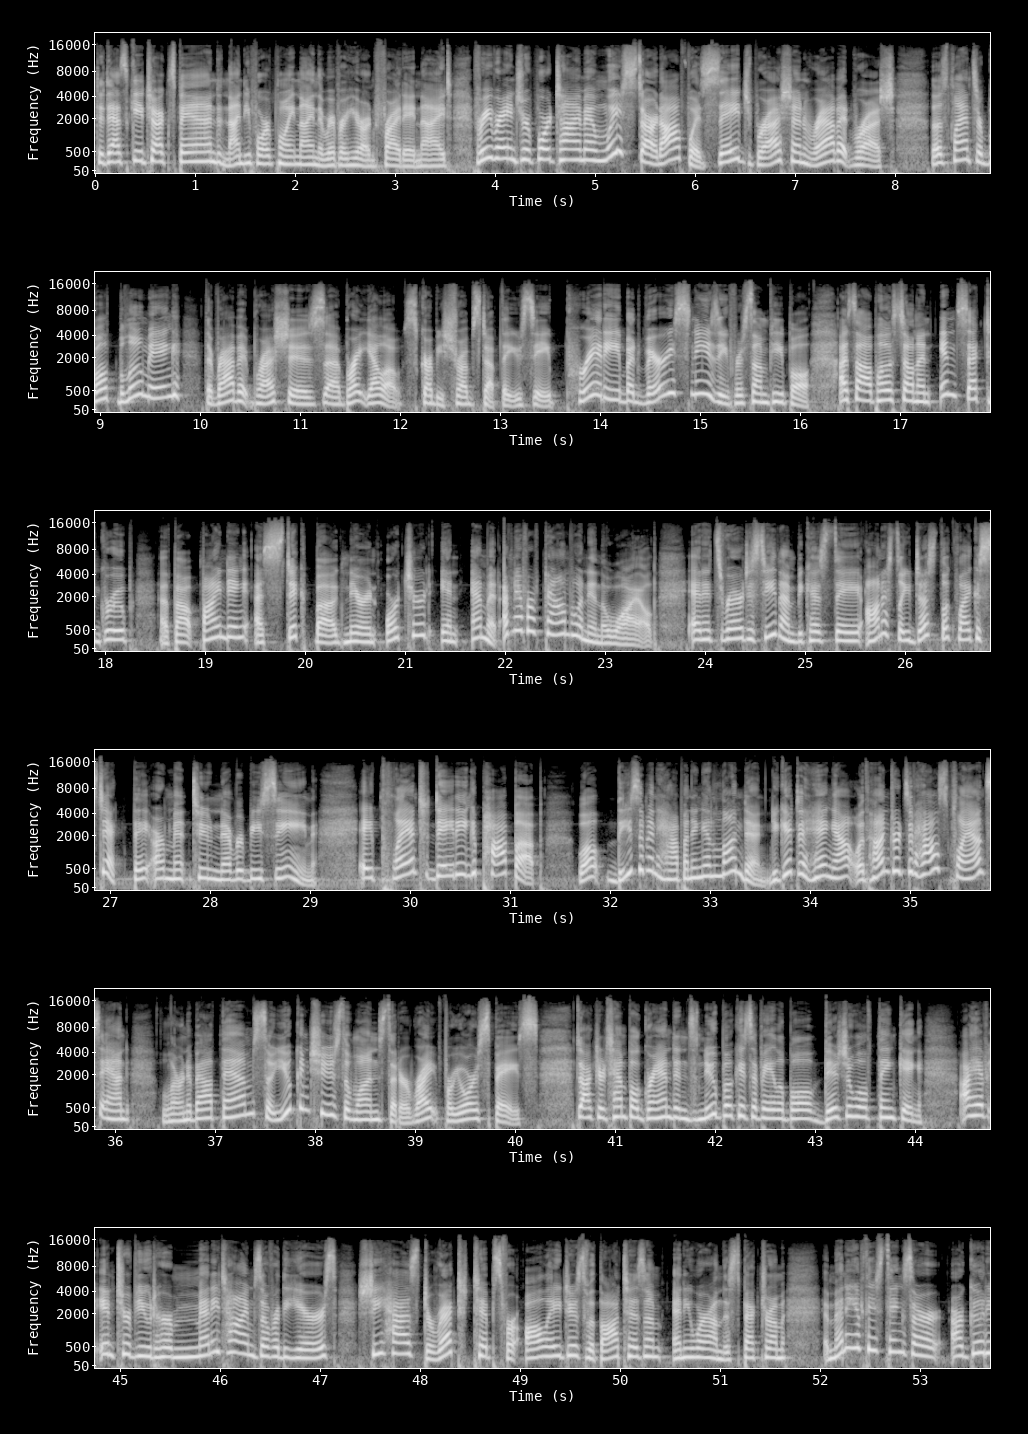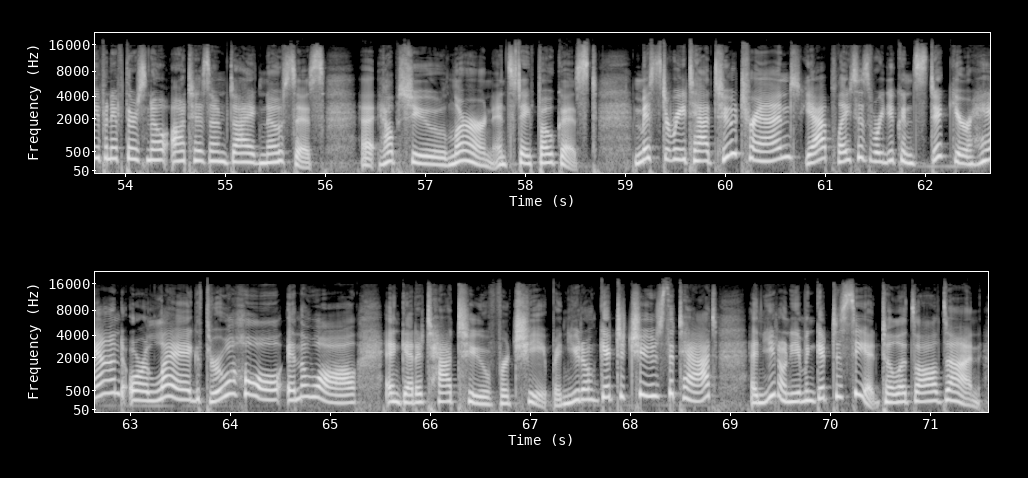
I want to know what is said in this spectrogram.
Tedeschi Trucks Band, 94.9 The River here on Friday night. Free range report time, and we start off with sagebrush and rabbit brush. Those plants are both blooming. The rabbit brush is uh, bright yellow, scrubby shrub stuff that you see. Pretty, but very sneezy for some people. I saw a post on an insect group about finding a stick bug near an orchard in Emmett. I've never found one in the wild, and it's rare to see them because they honestly just look like a stick. They are meant to never be seen. A plant plant dating pop up. Well, these have been happening in London. You get to hang out with hundreds of houseplants and learn about them so you can choose the ones that are right for your space. Dr. Temple Grandin's new book is available, Visual Thinking. I have interviewed her many times over the years. She has direct tips for all ages with autism anywhere on the spectrum. And many of these things are, are good even if there's no autism diagnosis. Uh, it helps you learn and stay focused. Mystery tattoo trend. Yeah, places where you can stick your hand or leg through a hole in the wall and get a tattoo for cheap. And you don't get to choose the tat, and you don't even get to see it till it's all done.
